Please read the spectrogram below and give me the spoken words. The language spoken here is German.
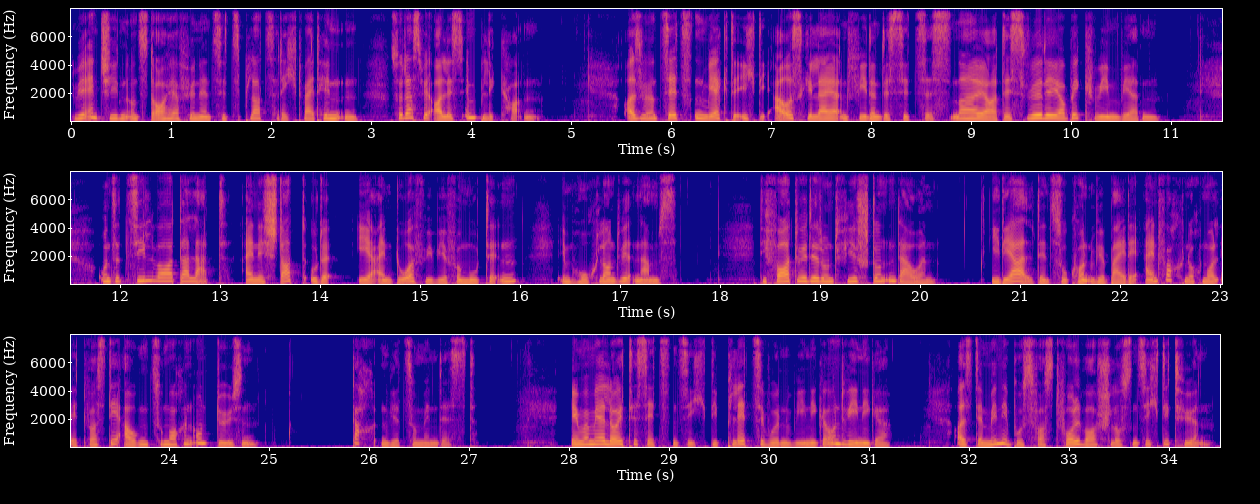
Wir entschieden uns daher für einen Sitzplatz recht weit hinten, so dass wir alles im Blick hatten. Als wir uns setzten, merkte ich die ausgeleierten Federn des Sitzes. Naja, das würde ja bequem werden. Unser Ziel war Dalat, eine Stadt oder eher ein Dorf, wie wir vermuteten, im Hochland Vietnams. Die Fahrt würde rund vier Stunden dauern. Ideal, denn so konnten wir beide einfach nochmal etwas die Augen zumachen und dösen. Dachten wir zumindest. Immer mehr Leute setzten sich, die Plätze wurden weniger und weniger. Als der Minibus fast voll war, schlossen sich die Türen.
